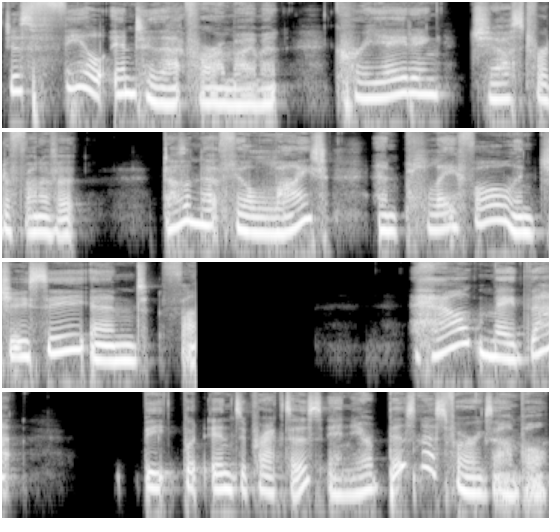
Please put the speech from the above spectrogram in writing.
Just feel into that for a moment. Creating just for the fun of it. Doesn't that feel light and playful and juicy and fun? How made that be put into practice in your business, for example?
